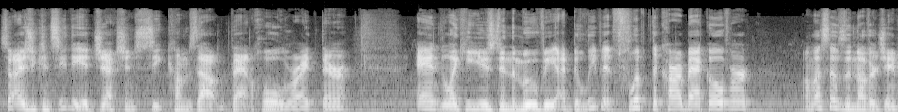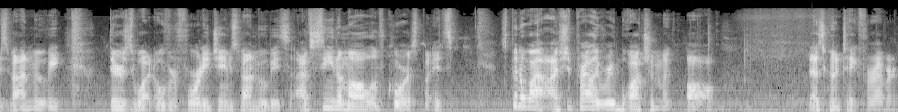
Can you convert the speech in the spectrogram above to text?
So as you can see, the ejection seat comes out that hole right there. And like he used in the movie, I believe it flipped the car back over. Unless it was another James Bond movie. There's, what, over 40 James Bond movies? I've seen them all, of course, but it's it's been a while. I should probably rewatch them all. That's going to take forever.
